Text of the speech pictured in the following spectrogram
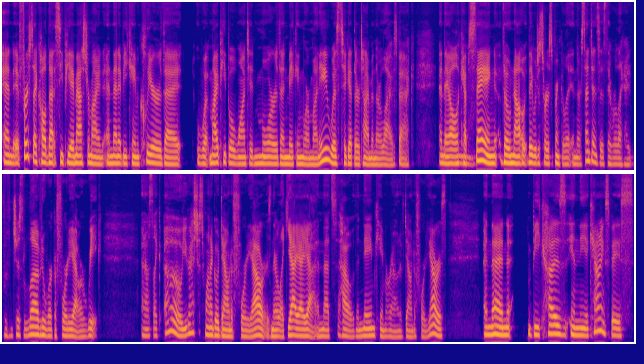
And at first I called that CPA Mastermind. And then it became clear that what my people wanted more than making more money was to get their time and their lives back. And they all mm. kept saying, though not, they would just sort of sprinkle it in their sentences. They were like, I would just love to work a 40 hour week. And I was like, oh, you guys just want to go down to 40 hours. And they were like, yeah, yeah, yeah. And that's how the name came around of down to 40 hours. And then because in the accounting space,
